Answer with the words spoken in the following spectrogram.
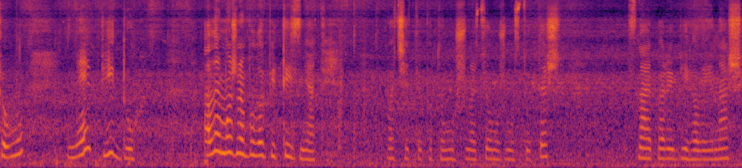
тому не піду. Але можна було піти зняти. Бачите, тому що на цьому ж мосту теж снайпери бігали і наші.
